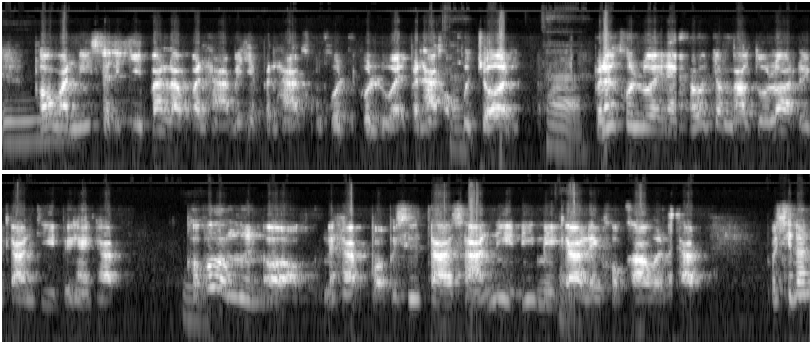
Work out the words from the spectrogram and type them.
อืมเพราะวันนี้เศรษฐกิจบ้านเราปัญหาไม่ใช่ปัญหาของคนคนรวยปัญหาของคนจนค่ะเพราะฉะนั้นคนรวยเนี่ยเขาต้องเอาตัวรอดโดยการที่เป็นไงครับ เขาก็เอาเงินออกนะครับบอกไปซื้อตราสารหนี่ที่อเมริกาอะไรของเขาอะนะครับ เพราะฉะนั้น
